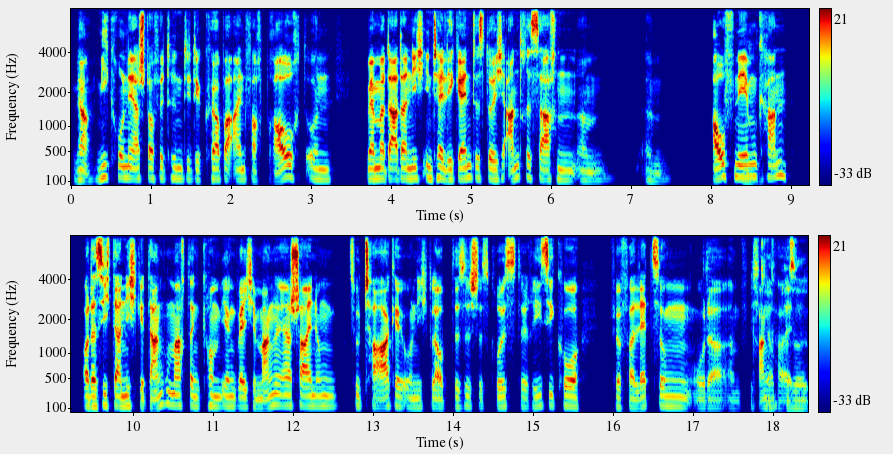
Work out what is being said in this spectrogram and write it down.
ja, Mikronährstoffe drin, die der Körper einfach braucht. Und wenn man da dann nicht intelligent ist durch andere Sachen ähm, aufnehmen mhm. kann, oder sich da nicht Gedanken macht, dann kommen irgendwelche Mangelerscheinungen zutage und ich glaube, das ist das größte Risiko für Verletzungen oder ähm, Krankheiten. Glaub, also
